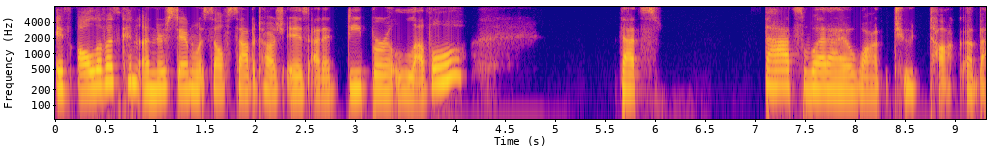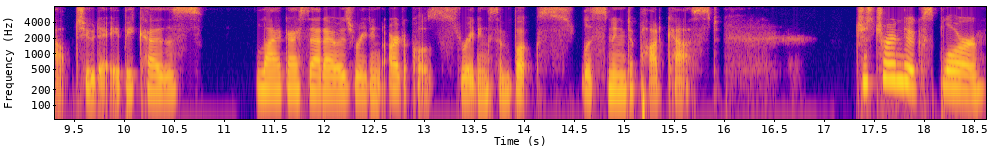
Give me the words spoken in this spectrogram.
If all of us can understand what self-sabotage is at a deeper level, that's that's what I want to talk about today because like I said I was reading articles, reading some books, listening to podcasts just trying to explore.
